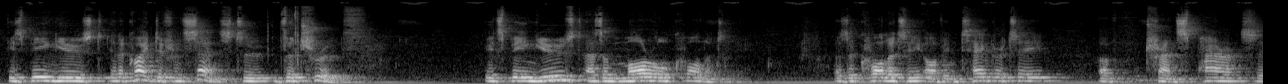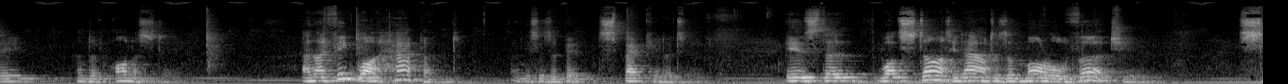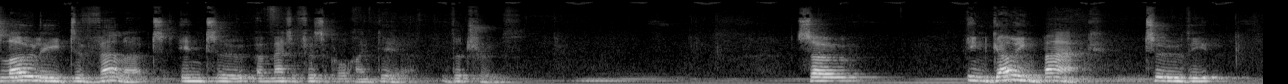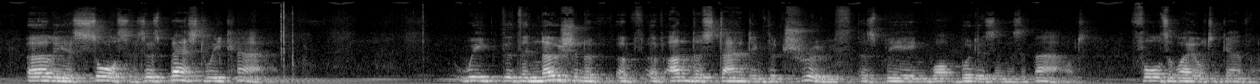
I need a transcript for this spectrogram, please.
is being used in a quite different sense to the truth. It's being used as a moral quality, as a quality of integrity, of transparency, and of honesty. And I think what happened, and this is a bit speculative, is that what started out as a moral virtue slowly developed into a metaphysical idea, the truth. So, in going back to the earliest sources as best we can, we, the, the notion of, of, of understanding the truth as being what Buddhism is about falls away altogether.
